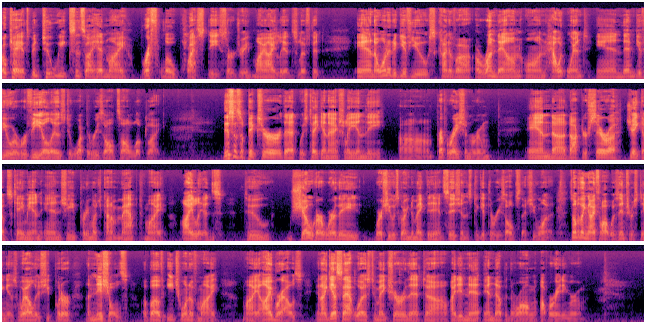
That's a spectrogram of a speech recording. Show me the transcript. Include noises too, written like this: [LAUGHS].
Okay, it's been two weeks since I had my blepharoplasty surgery. My eyelids lifted. And I wanted to give you kind of a, a, rundown on how it went and then give you a reveal as to what the results all looked like. This is a picture that was taken actually in the uh, preparation room. And uh, Dr. Sarah Jacobs came in and she pretty much kind of mapped my eyelids to show her where the where she was going to make the incisions to get the results that she wanted. Something I thought was interesting as well is she put her initials above each one of my my eyebrows and I guess that was to make sure that uh, I didn't end up in the wrong operating room.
